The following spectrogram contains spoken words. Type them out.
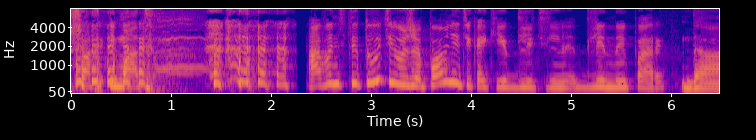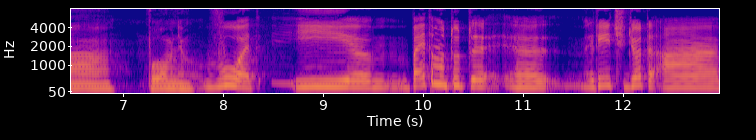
Шах и мат. А в институте уже помните, какие длительные, длинные пары? Да, помним. Вот. И поэтому тут э, э, речь идет о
